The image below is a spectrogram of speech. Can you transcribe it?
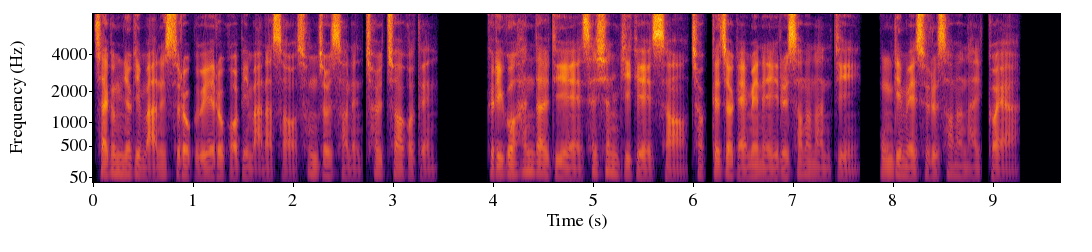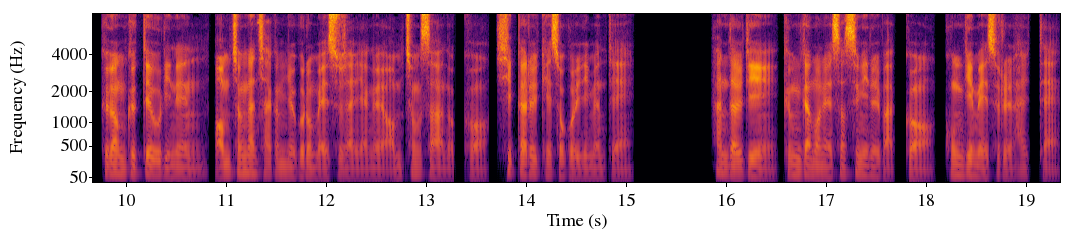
자금력이 많을수록 의외로 겁이 많아서 손절선은 철저하거든. 그리고 한 달 뒤에 세션 기계에서 적대적 M&A를 선언한 뒤 공개 매수를 선언할 거야. 그럼 그때 우리는 엄청난 자금력으로 매수 잔량을 엄청 쌓아놓고 시가를 계속 올리면 돼. 한 달 뒤 금감원에서 승인을 받고 공개 매수를 할 때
